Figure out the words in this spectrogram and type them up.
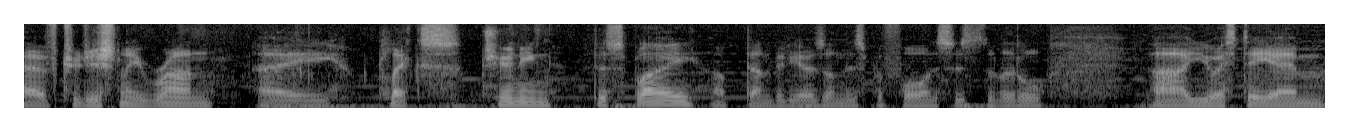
have traditionally run a Plex tuning display. I've done videos on this before. This is the little uh, uSDM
